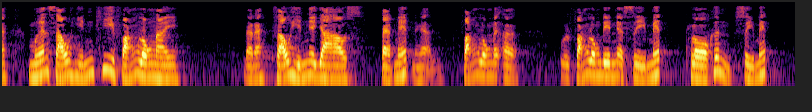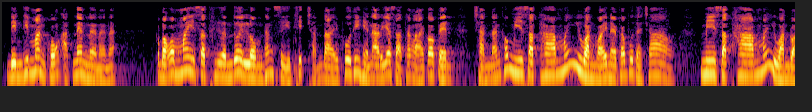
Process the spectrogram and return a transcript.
นะเหมือนเสาหินที่ฝังลงในนะนะเสาหินเนี่ยยาวแปดเมตรอย่างเงี้ยฝังลงในเออฝังลงดินเนี่ยสี่เม็ดโผล่ขึ้นสี่เม็ดดินที่มั่นคงอัดแน่นเลยนะนะก็บอกว่าไม่สะเทือนด้วยลมทั้งสี่ทิศฉันใด ผู้ที่เห็นอริยสัจทั้งหลายก็เป็นฉันนั้นเขามีศรัทธาไม่หวั่นไหวในพระพุทธเจ้า มีศรัทธาไม่หวั่นไหว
